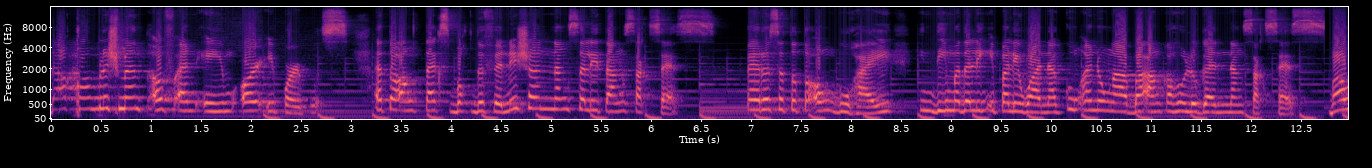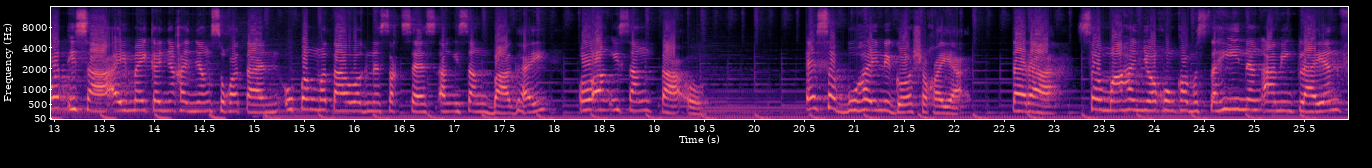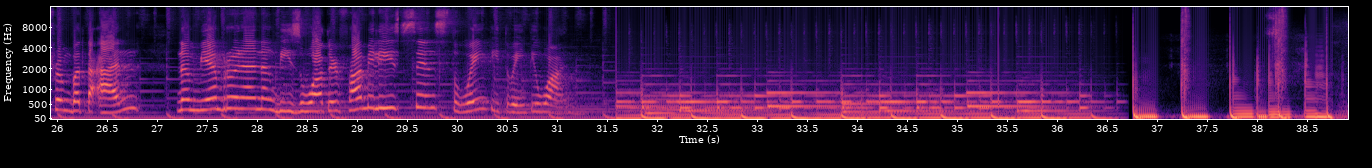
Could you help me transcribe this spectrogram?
The accomplishment of an aim or a purpose. Ito ang textbook definition ng salitang success. Pero sa totoong buhay, hindi madaling ipaliwanag kung ano nga ba ang kahulugan ng success. Bawat isa ay may kanya-kanyang sukatan upang matawag na success ang isang bagay o ang isang tao. Eh sa buhay negosyo kaya? Tara, samahan niyo akong kamustahin ang aming client from Bataan na miyembro na ng Beeswater family since 2021.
